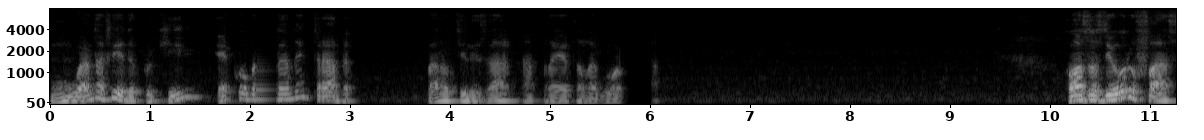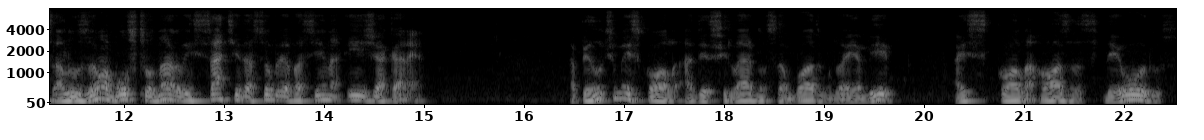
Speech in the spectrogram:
um guarda-vida, porque é cobrada a entrada para utilizar a praia da Lagoa Rosas de Ouro faz alusão a Bolsonaro em sátira sobre a vacina e jacaré. A penúltima escola a desfilar no sambódromo do Ayambi a escola Rosas de Ouros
